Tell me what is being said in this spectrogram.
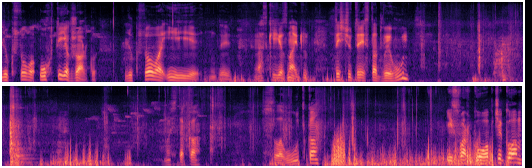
Люксова. Ух ти, як жарко. Люксова і, е, наскільки я знаю, тут 1300 двигун. Ось така славутка. І з фаркопчиком.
